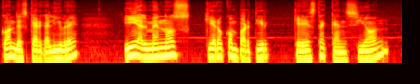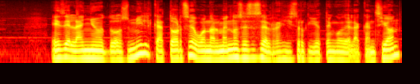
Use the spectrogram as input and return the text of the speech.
con descarga libre. Y al menos quiero compartir que esta canción es del año 2014, bueno, al menos ese es el registro que yo tengo de la canción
